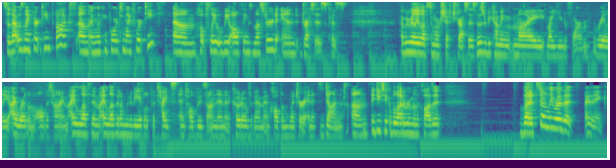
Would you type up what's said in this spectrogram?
So that was my 13th box. Um, I'm looking forward to my 14th. Um, hopefully it will be all things mustard and dresses because I would really love some more shift dresses. Those are becoming my my uniform, really. I wear them all the time. I love them. I love that I'm going to be able to put tights and tall boots on them and a coat over them and call them winter and it's done. Um, they do take up a lot of room in the closet, but it's totally worth it, I think.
